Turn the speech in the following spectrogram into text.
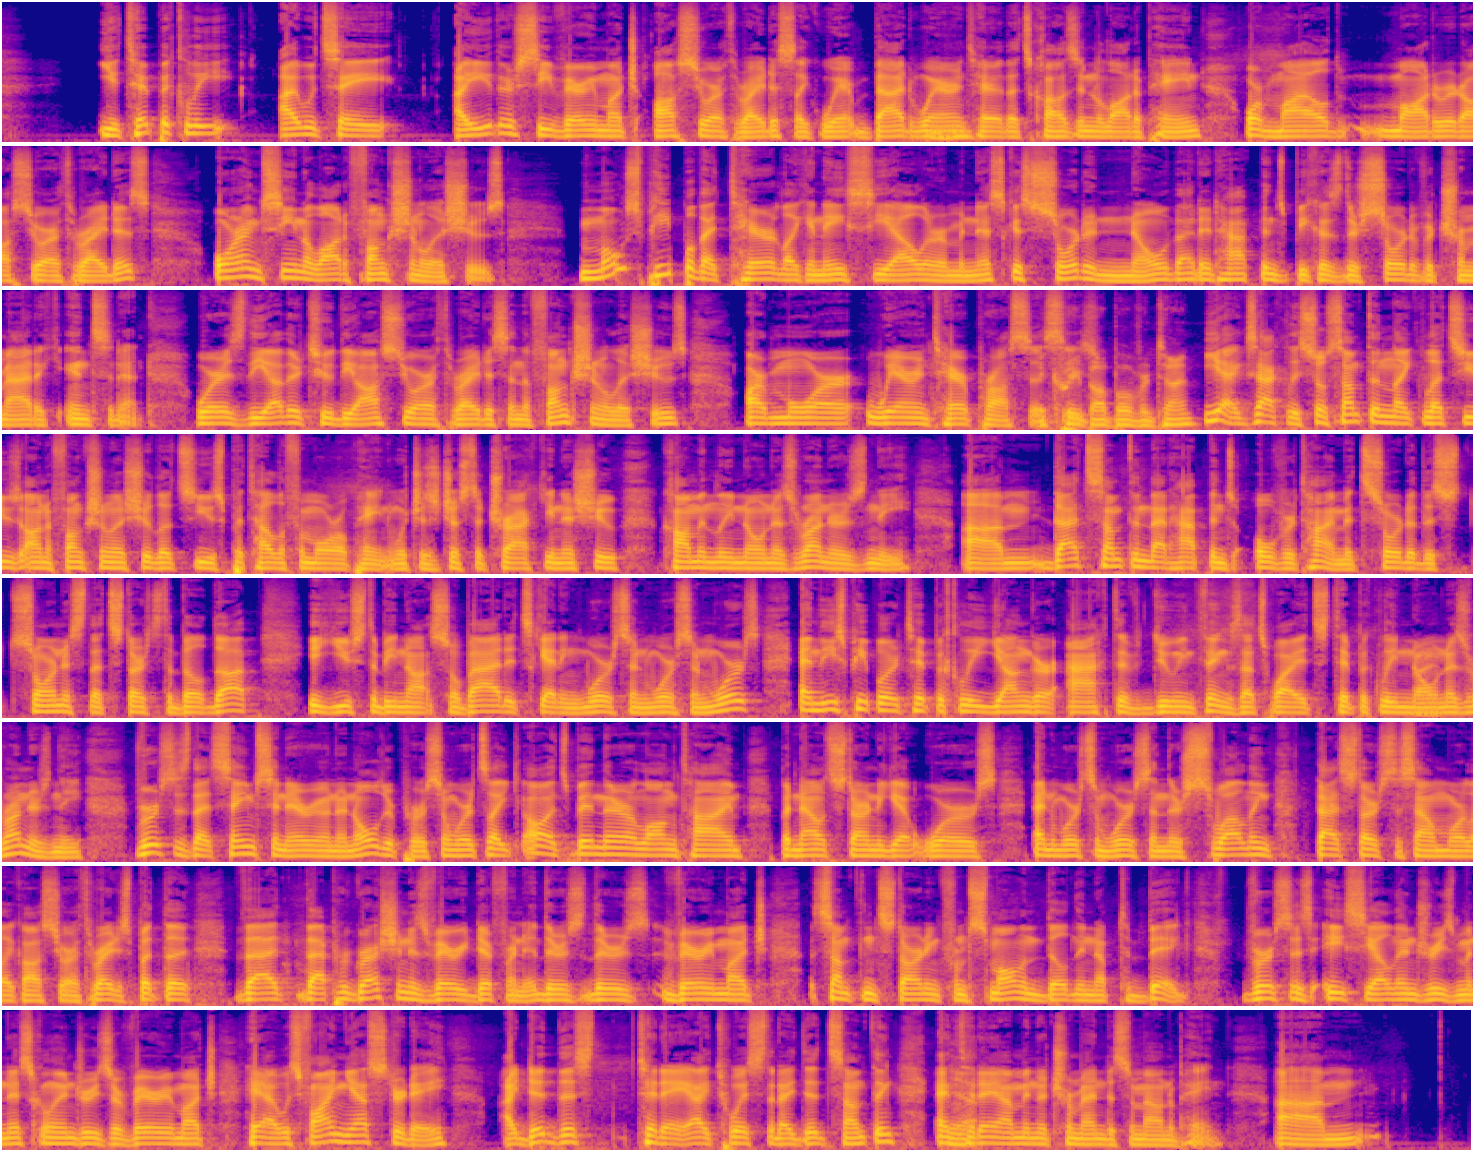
you typically, I would say, I either see very much osteoarthritis, like wear, bad wear and mm-hmm. tear that's causing a lot of pain, or mild, moderate osteoarthritis, or I'm seeing a lot of functional issues. Most people that tear like an ACL or a meniscus sort of know that it happens because there's sort of a traumatic incident. Whereas the other two, the osteoarthritis and the functional issues, are more wear and tear processes. Creep up over time. Yeah, exactly. So something like let's use on a functional issue, let's use patellofemoral pain, which is just a tracking issue, commonly known as runner's knee. Um, that's something that happens over time. It's sort of this soreness that starts to build up. It used to be not so bad. It's getting worse and worse and worse. And these people are typically younger, active, doing things. That's why it's typically known as runner's knee. Versus that same scenario in an older person where it's like, oh, it's been there a long time, but now it's starting to get worse and worse and worse, and there's swelling. That starts to sound more like osteoarthritis. But the that that progression is very different. There's there's very much something starting from small and building up to big. Versus ACL injuries, meniscal injuries are very much, hey, I was fine yesterday. I did this today. I twisted. I did something, and today I'm in a tremendous amount of pain. Um,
